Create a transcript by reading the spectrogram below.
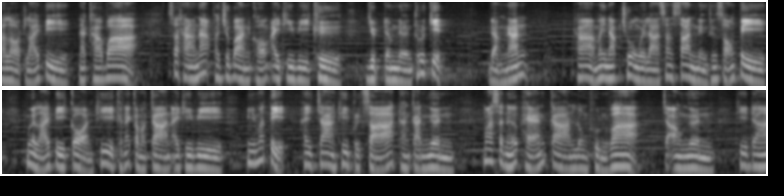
ตลอดหลายปีนะคะว่า สถานะปัจจุบันของ ITV คือ หยุดดำเนินธุรกิจ ดังนั้น ถ้าไม่นับช่วงเวลาสั้นๆ 1-2 ปี เมื่อหลายปีก่อนที่คณะกรรมการ ITV มีมติให้จ้างที่ปรึกษาทางการเงิน มาเสนอแผนการลงทุนว่าจะเอาเงินที่ได้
